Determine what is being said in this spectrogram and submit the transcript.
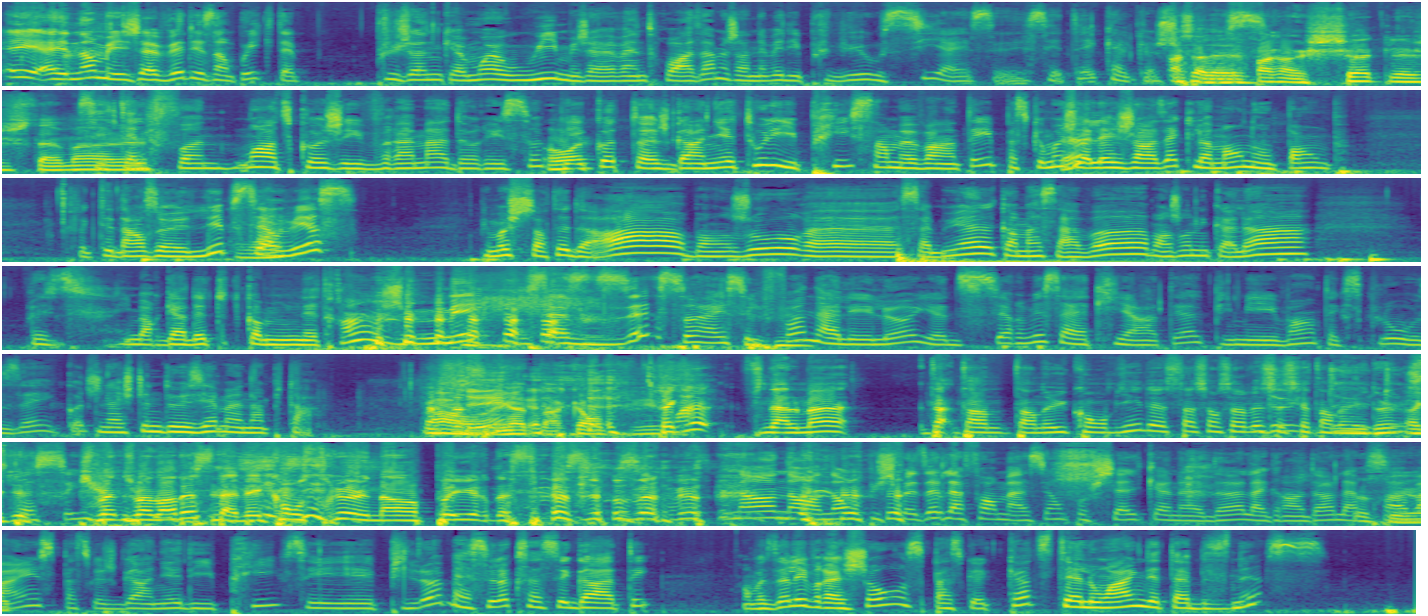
et, et non, mais j'avais des employés qui étaient plus jeunes que moi, oui, mais j'avais 23 ans, mais j'en avais des plus vieux aussi. Eh, C'était quelque chose. Ah, ça devait faire un choc, là, justement. C'était là. le fun. Moi, en tout cas, j'ai vraiment adoré ça. Puis Ouais. écoute, je gagnais tous les prix sans me vanter parce que moi, Hein? j'allais jaser avec le monde aux pompes. Fait que t'es dans un libre service. Puis moi, je sortais dehors. Bonjour, euh, Samuel, comment ça va? Bonjour, Nicolas. Puis il me regardait tout comme une étrange, mais ça se disait, ça. Hey, c'est le fun d'aller là. Il y a du service à la clientèle, puis mes ventes explosaient. Écoute, j'en ai acheté une deuxième un an plus tard. Ah, Ok. my God, par contre. fait que là, finalement, t'en- as eu combien de stations-service? Est-ce que t'en as eu deux? Je me, je me demandais si t'avais construit un empire de stations-service. Non, non, non. Puis je faisais de la formation pour Shell Canada, la grandeur de la Ça, province, parce que je gagnais des prix. C'est- Puis là, ben, c'est là que ça s'est gâté. On va dire les vraies choses, parce que quand tu t'éloignes de ta business,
